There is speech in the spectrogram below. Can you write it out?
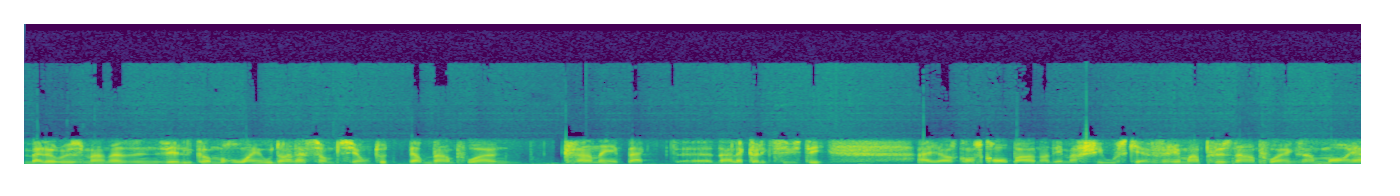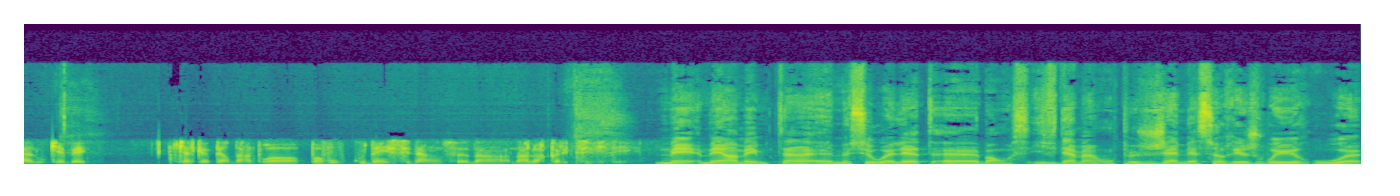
Malheureusement, dans une ville comme Rouen ou dans l'Assomption, toute perte d'emploi grand impact euh, dans la collectivité, ailleurs qu'on se compare dans des marchés où il y a vraiment plus d'emplois, exemple Montréal ou Québec quelques pertes d'emploi, pas beaucoup d'incidence dans, dans, leur collectivité. Mais, mais en même temps, euh, Monsieur Ouellet, euh, bon, évidemment, on peut jamais se réjouir ou euh,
